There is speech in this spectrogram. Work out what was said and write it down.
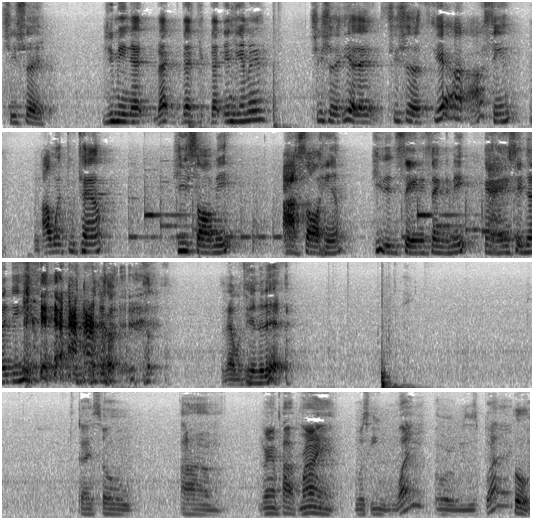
She said, "You mean that that that that Indian man?" She said, "Yeah." That, she said, "Yeah, I, I seen him. I went through town. He saw me. I saw him. He didn't say anything to me, and I didn't say nothing to him." and that was the end of that. Okay, so, um, Grandpa Brian, was he white or was he black? Who? Or-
